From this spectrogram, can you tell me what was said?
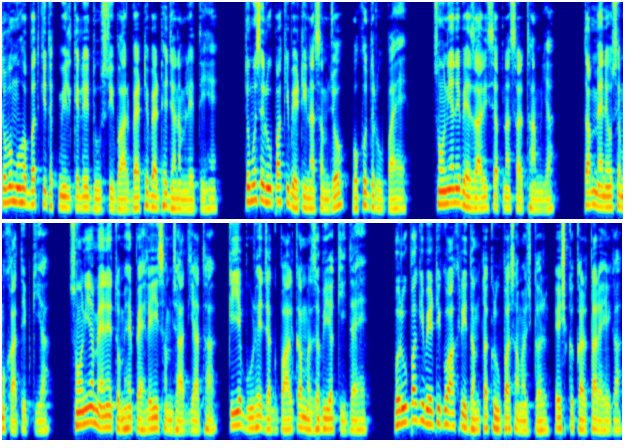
तो वो मोहब्बत की तकमील के लिए दूसरी बार बैठे बैठे जन्म लेती हैं। तुम उसे रूपा की बेटी ना समझो, वो खुद रूपा है। सोनिया ने बेजारी से अपना सर थाम लिया। तब मैंने उसे मुखातिब किया। सोनिया, मैंने तुम्हें पहले ही समझा दिया था कि ये बूढ़े जगपाल का मजहबी अकीदा है। वो रूपा की बेटी को आखिरी दम तक रूपा समझकर इश्क करता रहेगा।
